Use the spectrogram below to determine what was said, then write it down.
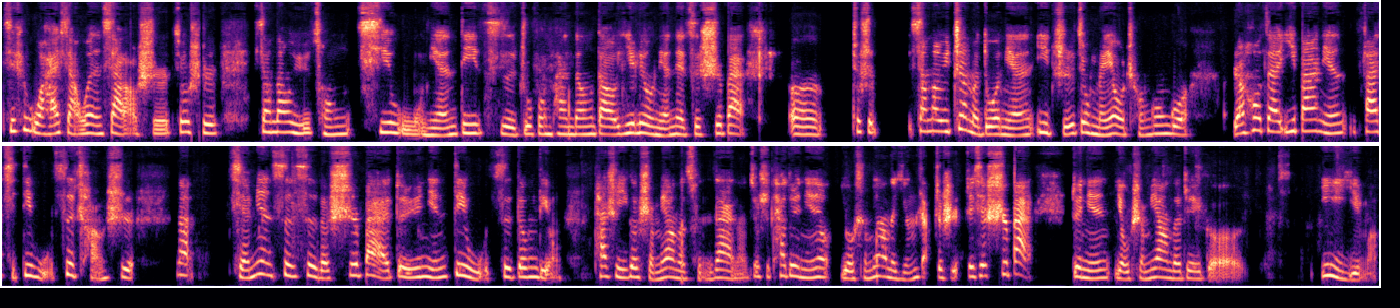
其实我还想问夏老师，就是相当于从七五年第一次珠峰攀登到一六年那次失败，呃，就是相当于这么多年一直就没有成功过，然后在一八年发起第五次尝试，那前面四次的失败对于您第五次登顶，它是一个什么样的存在呢？就是它对您有有什么样的影响？就是这些失败对您有什么样的这个意义吗？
